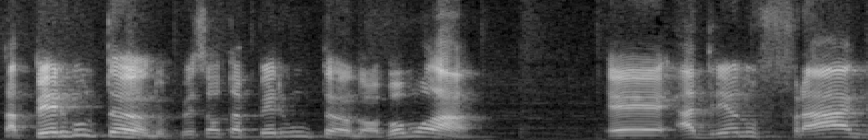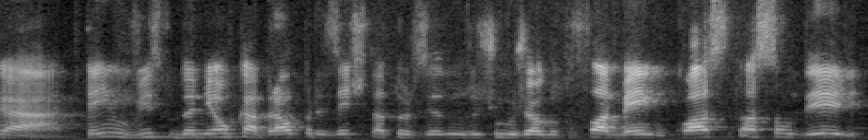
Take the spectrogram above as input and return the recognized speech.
tá perguntando. O pessoal tá perguntando, ó. Vamos lá. É, Adriano Fraga, tenho visto Daniel Cabral presente na torcida nos últimos jogos do Flamengo. Qual a situação dele?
